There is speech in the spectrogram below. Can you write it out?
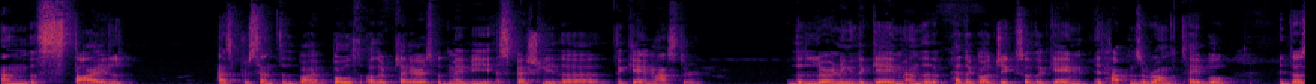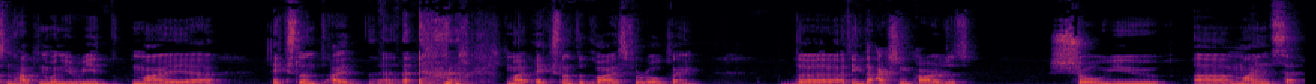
and the style as presented by both other players, but maybe especially the, the game master. The learning the game and the pedagogics of the game, it happens around the table. It doesn't happen when you read my uh, excellent uh, my excellent advice for role playing. the I think the action cards show you a mindset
